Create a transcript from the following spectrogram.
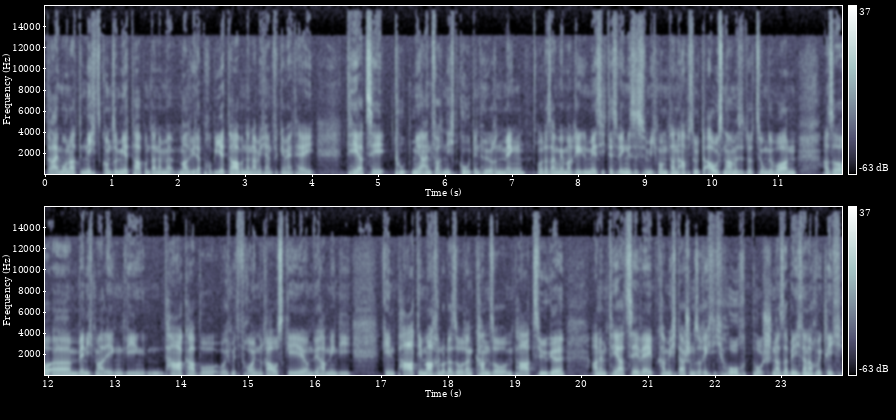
drei Monate nichts konsumiert habe und dann mal wieder probiert habe und dann habe ich einfach gemerkt, hey, THC tut mir einfach nicht gut in höheren Mengen oder sagen wir mal regelmäßig. Deswegen ist es für mich momentan eine absolute Ausnahmesituation geworden. Also ähm, wenn ich mal irgendwie einen Tag habe, wo, wo ich mit Freunden rausgehe und wir haben irgendwie gehen Party machen oder so, dann kann so ein paar Züge an einem THC-Vape kann mich da schon so richtig hoch pushen. Also da bin ich dann auch wirklich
